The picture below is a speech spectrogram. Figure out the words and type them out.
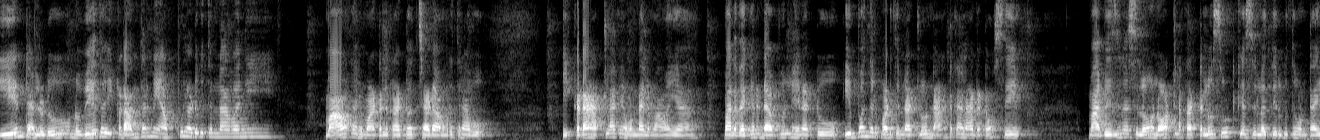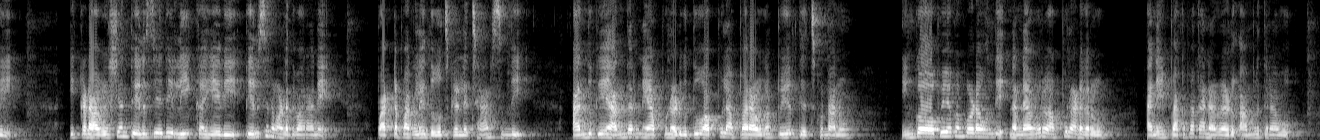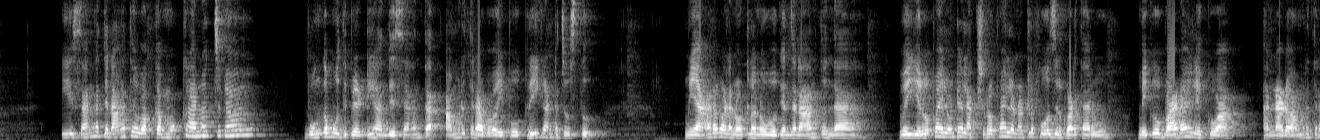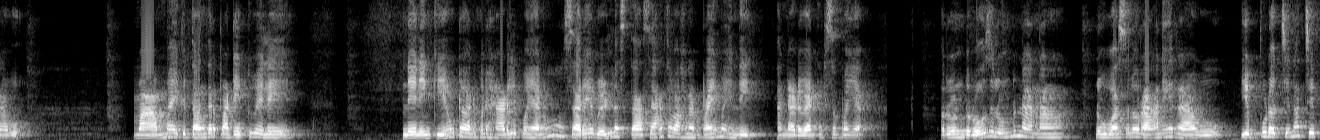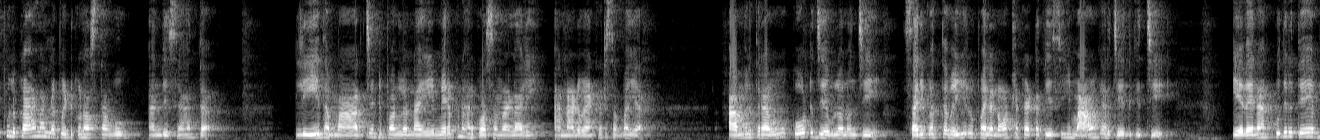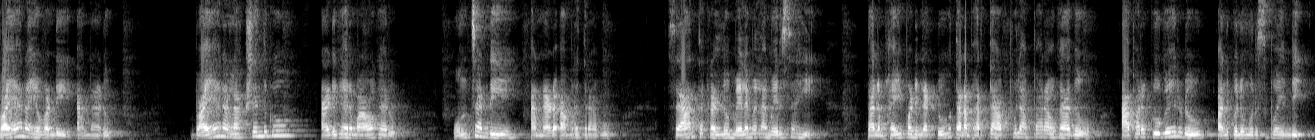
ఏంటల్లుడు నువ్వేదో ఇక్కడ అందరినీ అప్పులు అడుగుతున్నావని? మావగారి మాటలకు అడ్డొచ్చాడు అమృతరావు. ఇక్కడ అట్లాగే ఉండాలి మావయ్య. మన దగ్గర డబ్బులు లేనట్టు ఇబ్బందులు పడుతున్నట్లు నాటకాలు ఆడటం సేఫ్. మా బిజినెస్లో నోట్ల కట్టలు సూట్ కేసుల్లో తిరుగుతూ ఉంటాయి. ఇక్కడ ఆ విషయం తెలిసేది లీక్ అయ్యేది తెలిసిన వాళ్ళ ద్వారానే. పట్టపగలే దోచుకెళ్ళే ఛాన్స్ ఉంది. అందుకే అందరినీ అప్పులు అడుగుతూ అప్పుల అప్పారావుగా పేరు తెచ్చుకున్నాను. ఇంకో ఉపయోగం కూడా ఉంది. నన్నెవరు అప్పులు అడగరు అని పకపక నవ్వాడు అమృతరావు. ఈ సంగతి నాతో ఒక్క మొక్క అనొచ్చుగా? బొంగమూతి పెట్టి అంది శాంత అమృతరావు వైపు క్రీగంట చూస్తూ. మీ ఆడవాళ్ళ నోట్లో నువ్వు గింజ నానుతుందా వెయ్యి రూపాయలుంటే లక్ష రూపాయల నోట్లో ఫోజులు కొడతారు. మీకు బాడాయిలు ఎక్కువ అన్నాడు అమృతరావు. మా అమ్మాయికి తొందరపాటు ఎక్కువేలే. నేను ఇంకేమిటో అనుకుని హడలిపోయాను. సరే వెళ్ళొస్తా. శాతవాహనకు టైం అయింది అన్నాడు వెంకట సుబ్బయ్య. రెండు రోజులు ఉండు నాన్న నువ్వు అసలు రానే రావు. ఎప్పుడొచ్చినా చెప్పులు కాళ్ళల్లో పెట్టుకుని వస్తావు అంది శాంత. లేదమ్మా అర్జెంటు పనులున్నాయి మిరపనారు కోసం వెళ్ళాలి అన్నాడు వెంకట సుబ్బయ్య అమృతరావు కోటు జేబులో నుంచి సరికొత్త వెయ్యి రూపాయల నోట్ల కట్ట తీసి మామగారి చేతికిచ్చి ఏదైనా కుదిరితే భయాన ఇవ్వండి అన్నాడు. భయాన లక్షెందుకు? అడిగారు మామగారు. ఉంచండి అన్నాడు అమృతరావు. శాంత కళ్ళు మెలమెల మెరిశాయి. తను భయపడినట్టు తన భర్త అప్పుల అప్పారావు కాదు అపర కుబేరుడు అనుకుని మురిసిపోయింది.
